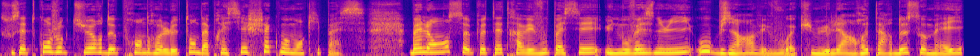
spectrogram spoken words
sous cette conjoncture de prendre le temps d'apprécier chaque moment qui passe. Balance, peut-être avez-vous passé une mauvaise nuit ou bien avez-vous accumulé un retard de sommeil.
